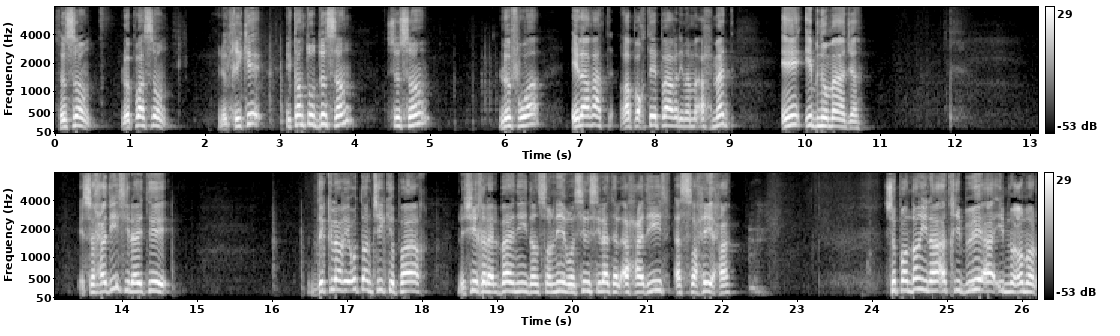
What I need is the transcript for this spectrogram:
ce sont le poisson et le criquet, et quant aux deux sangs, ce sont le foie et la rate, rapportés par l'imam Ahmed et Ibn Majah. Et ce hadith, il a été déclaré authentique par le Sheikh al-Albani dans son livre Silsilat al-Ahadith al-Sahiha. Cependant, il a attribué à Ibn Omar.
